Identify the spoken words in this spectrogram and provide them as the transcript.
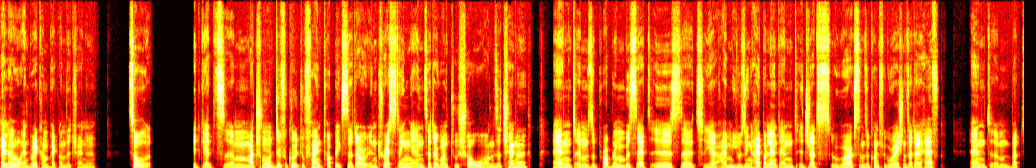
Hello and welcome back on the channel. So it gets um, much more difficult to find topics that are interesting and that I want to show on the channel. And um, the problem with that is that, yeah, I'm using Hyprland and it just works in the configuration that I have. And, um, but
